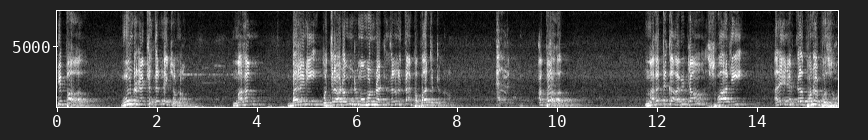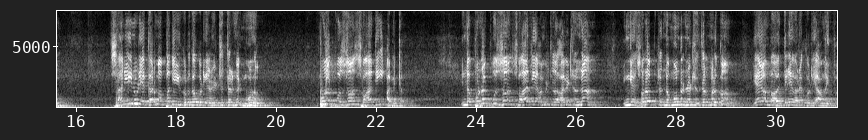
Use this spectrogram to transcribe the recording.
இப்போ மூன்று நட்சத்திரங்களை சொன்னோம். மகம் பரணி உத்திராடம் என்று மூணு நட்சத்திரங்கள் தான் இப்போ பார்த்துட்டு இருக்கிறோம் அப்போ மகத்துக்கு அவிட்டம் சுவாதி அதே நேரத்தில் புனர்பூசம். சனியினுடைய கர்மப்பதியை கொடுக்கக்கூடிய நட்சத்திரங்கள் மூணு புனர்பூசம் சுவாதி அவிட்டம் இந்த புனர்பூசம் சுவாதி அவிட்டம் அவிட்டம்னா இங்கே சொல்லப்பட்ட இந்த மூன்று நட்சத்திரங்களுக்கும் ஏழாம் பாவத்திலே வரக்கூடிய அமைப்பு.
